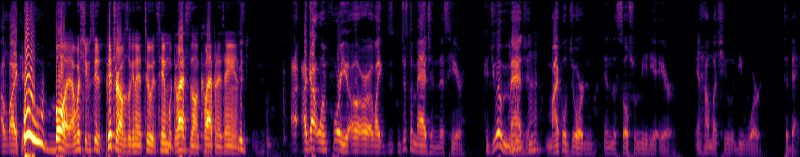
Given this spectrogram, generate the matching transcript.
I like it. Woo, boy! I wish you could see the picture I was looking at too. It's him with glasses on, clapping his hands. Could, I, I got one for you, or, or like just- imagine this here. Could you imagine mhm. Michael Jordan in the social media era and how much he would be worth today?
